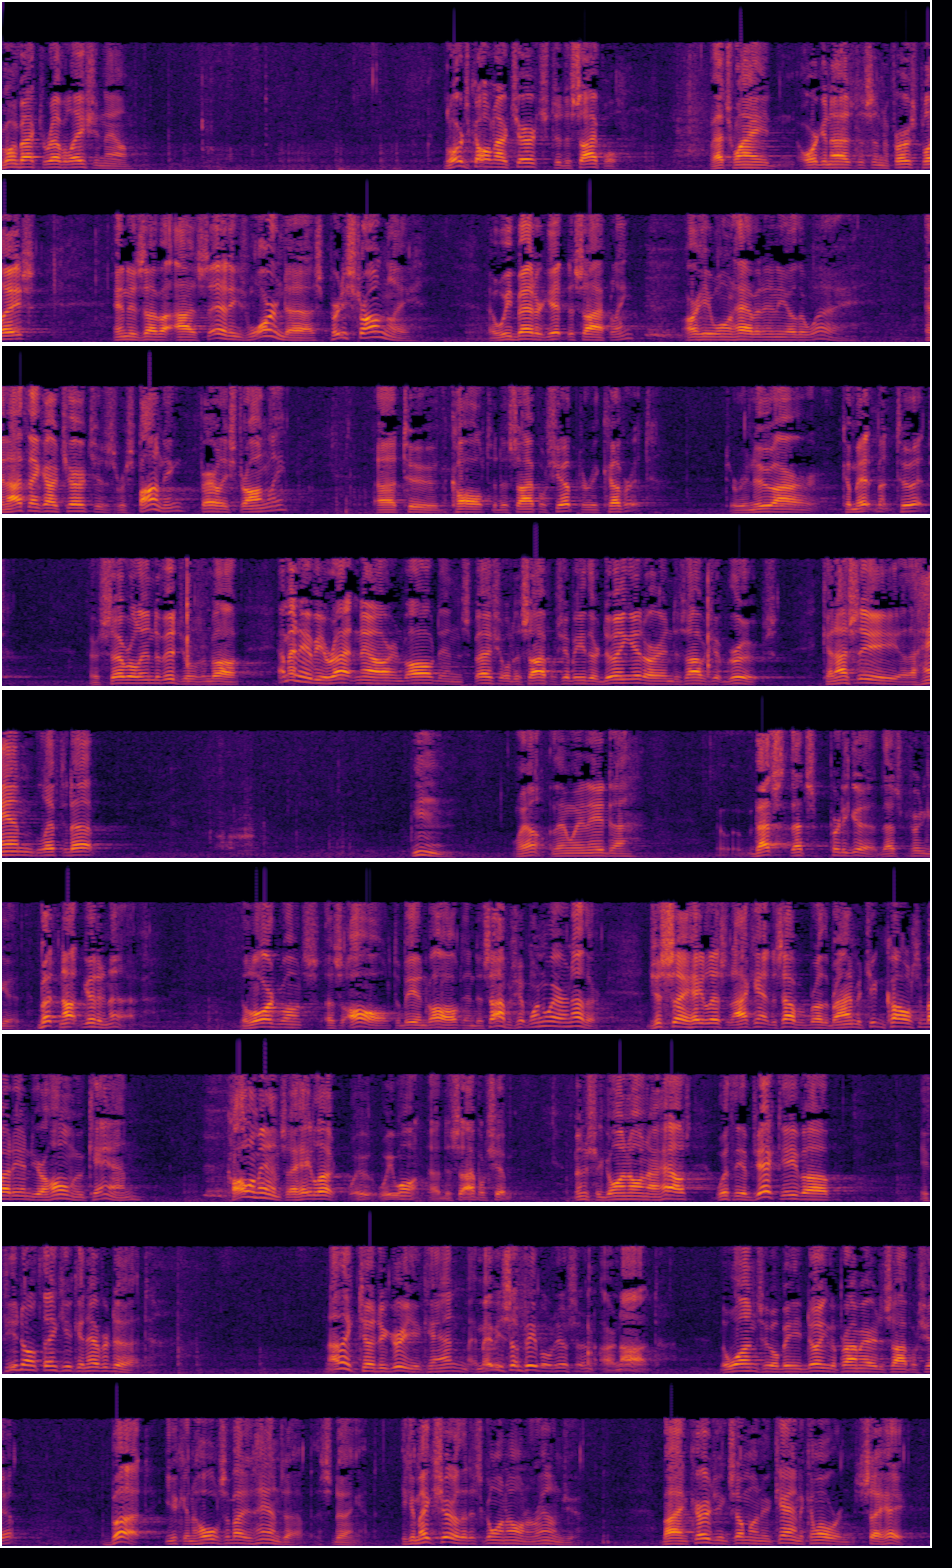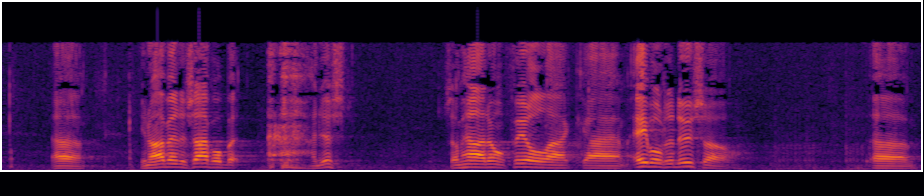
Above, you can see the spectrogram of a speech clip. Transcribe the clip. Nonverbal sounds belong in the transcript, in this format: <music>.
Going back to Revelation now. The Lord's calling our church to disciple. That's why He organized us in the first place. And as I said, He's warned us pretty strongly that we better get discipling or He won't have it any other way. And I think our church is responding fairly strongly uh, to the call to discipleship, to recover it, to renew our commitment to it. There's several individuals involved. How many of you right now are involved in special discipleship, either doing it or in discipleship groups? Can I see a hand lifted up? Hmm. Well, then we need to... That's that's pretty good. That's pretty good. But not good enough. The Lord wants us all to be involved in discipleship one way or another. Just say, hey, listen, I can't disciple Brother Brian, but you can call somebody into your home who can. Call them in and say, hey, look, we, we want a discipleship ministry going on in our house with the objective of, if you don't think you can ever do it, and I think to a degree you can. Maybe some people just are not the ones who will be doing the primary discipleship. But you can hold somebody's hands up that's doing it. You can make sure that it's going on around you by encouraging someone who can to come over and say, hey, uh, you know, I've been a disciple, but <clears throat> I just somehow I don't feel like I'm able to do so. Uh,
